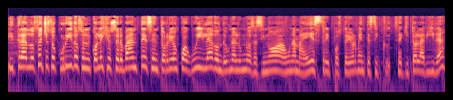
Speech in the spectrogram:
Y tras los hechos ocurridos en el Colegio Cervantes en Torreón, Coahuila, donde un alumno asesinó a una maestra y posteriormente se quitó la vida,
